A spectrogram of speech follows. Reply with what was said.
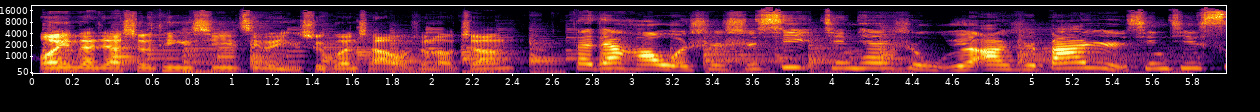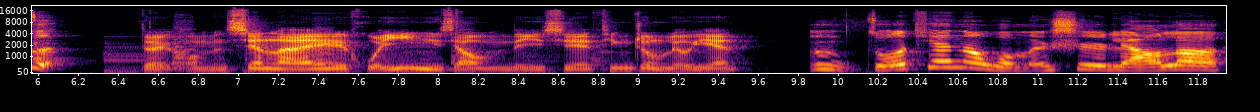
欢迎大家收听新一期的影视观察，我是老张。大家好，我是石溪，今天是五月二十八日，星期四。对，我们先来回应一下我们的一些听众留言。嗯，昨天呢，我们是聊了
